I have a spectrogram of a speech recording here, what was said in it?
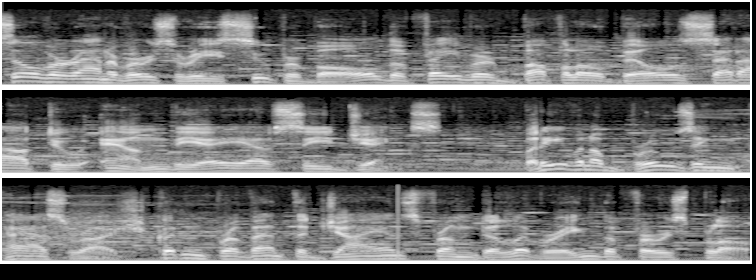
Silver anniversary Super Bowl, the favored Buffalo Bills set out to end the AFC jinx. But even a bruising pass rush couldn't prevent the Giants from delivering the first blow.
